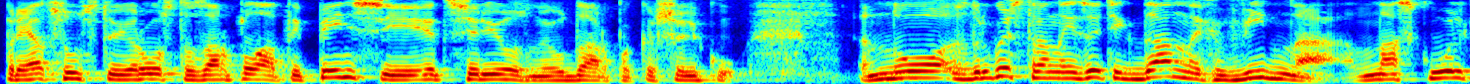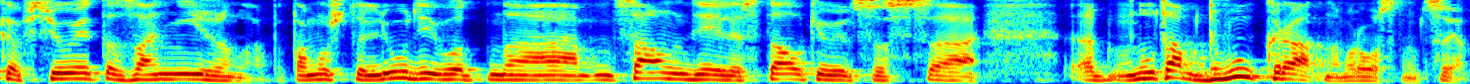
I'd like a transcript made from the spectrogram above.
При отсутствии роста зарплаты и пенсии это серьезный удар по кошельку. Но, с другой стороны, из этих данных видно, насколько все это занижено. Потому что люди вот на самом деле сталкиваются с э, ну, там, двукратным ростом цен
